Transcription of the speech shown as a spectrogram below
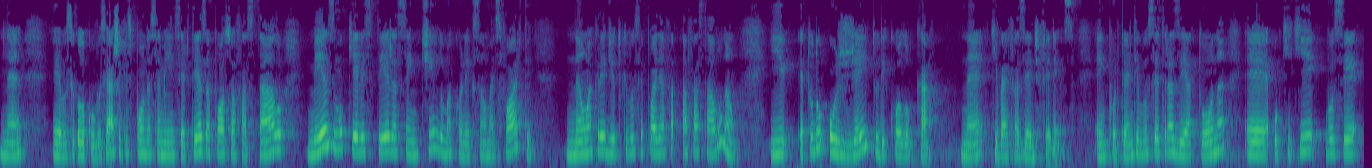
né? É, você colocou, você acha que expondo essa minha incerteza posso afastá-lo, mesmo que ele esteja sentindo uma conexão mais forte? Não acredito que você pode afastá-lo, não. E é tudo o jeito de colocar, né, que vai fazer a diferença. É importante você trazer à tona é, o que, que você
